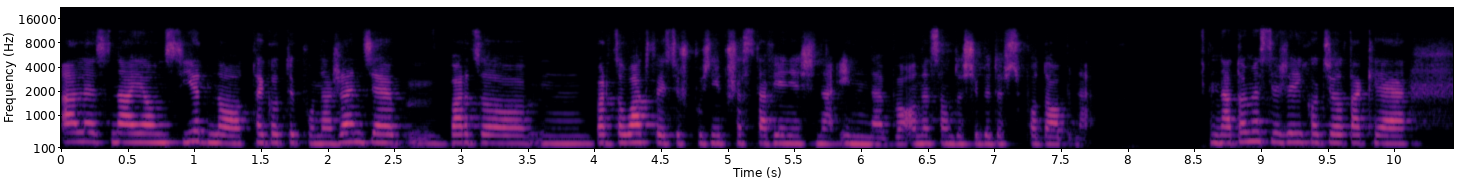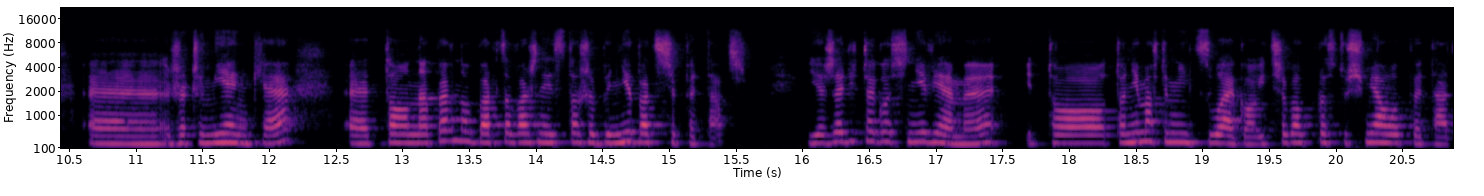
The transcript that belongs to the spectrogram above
ale znając jedno tego typu narzędzie, mm, bardzo, mm, bardzo łatwe jest już później przestawienie się na inne, bo one są do siebie dość podobne. Natomiast jeżeli chodzi o takie e, rzeczy miękkie, to na pewno bardzo ważne jest to, żeby nie bać się pytać. Jeżeli czegoś nie wiemy, to, to nie ma w tym nic złego i trzeba po prostu śmiało pytać,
